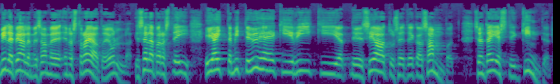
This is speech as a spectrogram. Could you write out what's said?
mille peale me saame ennast rajada ja olla ja sellepärast ei, ei aita mitte ühegi riigi eh, seadused ega sambad. see on täiesti kindel.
